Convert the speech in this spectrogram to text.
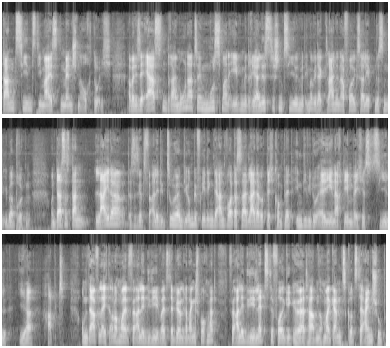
dann ziehen es die meisten Menschen auch durch. Aber diese ersten drei Monate muss man eben mit realistischen Zielen, mit immer wieder kleinen Erfolgserlebnissen überbrücken. Und das ist dann leider, das ist jetzt für alle, die zuhören, die unbefriedigende Antwort, das ist halt leider wirklich komplett individuell, je nachdem, welches Ziel ihr habt um da vielleicht auch nochmal für alle, die, weil es der Björn gerade angesprochen hat, für alle, die die letzte Folge gehört haben, nochmal ganz kurz der Einschub.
